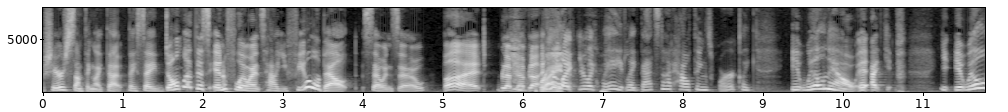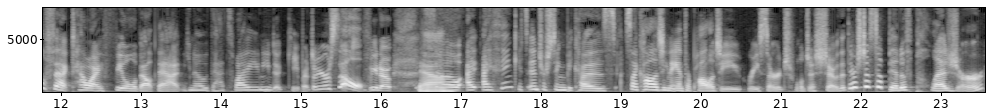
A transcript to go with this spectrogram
shares something like that, they say, don't let this influence how you feel about so and so, but blah, blah, blah. Right. And you're like, you're like, wait, like that's not how things work. Like it will now. It, I, it will affect how I feel about that. You know, that's why you need to keep it to yourself, you know. Yeah. So I, I think it's interesting because psychology and anthropology research will just show that there's just a bit of pleasure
